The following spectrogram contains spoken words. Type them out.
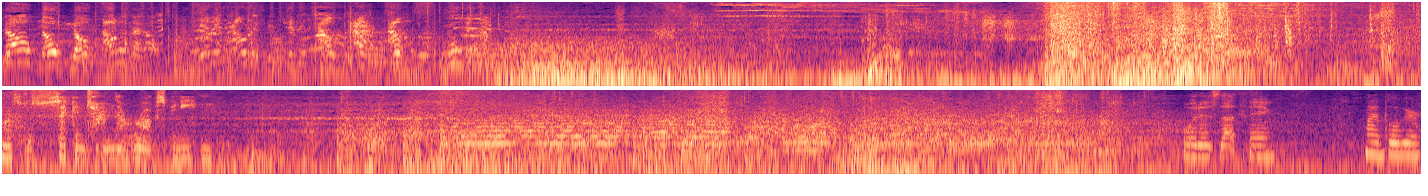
No, no, no. Out of the house. Get it out of here. Get it out, out, out. Move it. That's the second time that rock's been eaten. What is that thing? My booger.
